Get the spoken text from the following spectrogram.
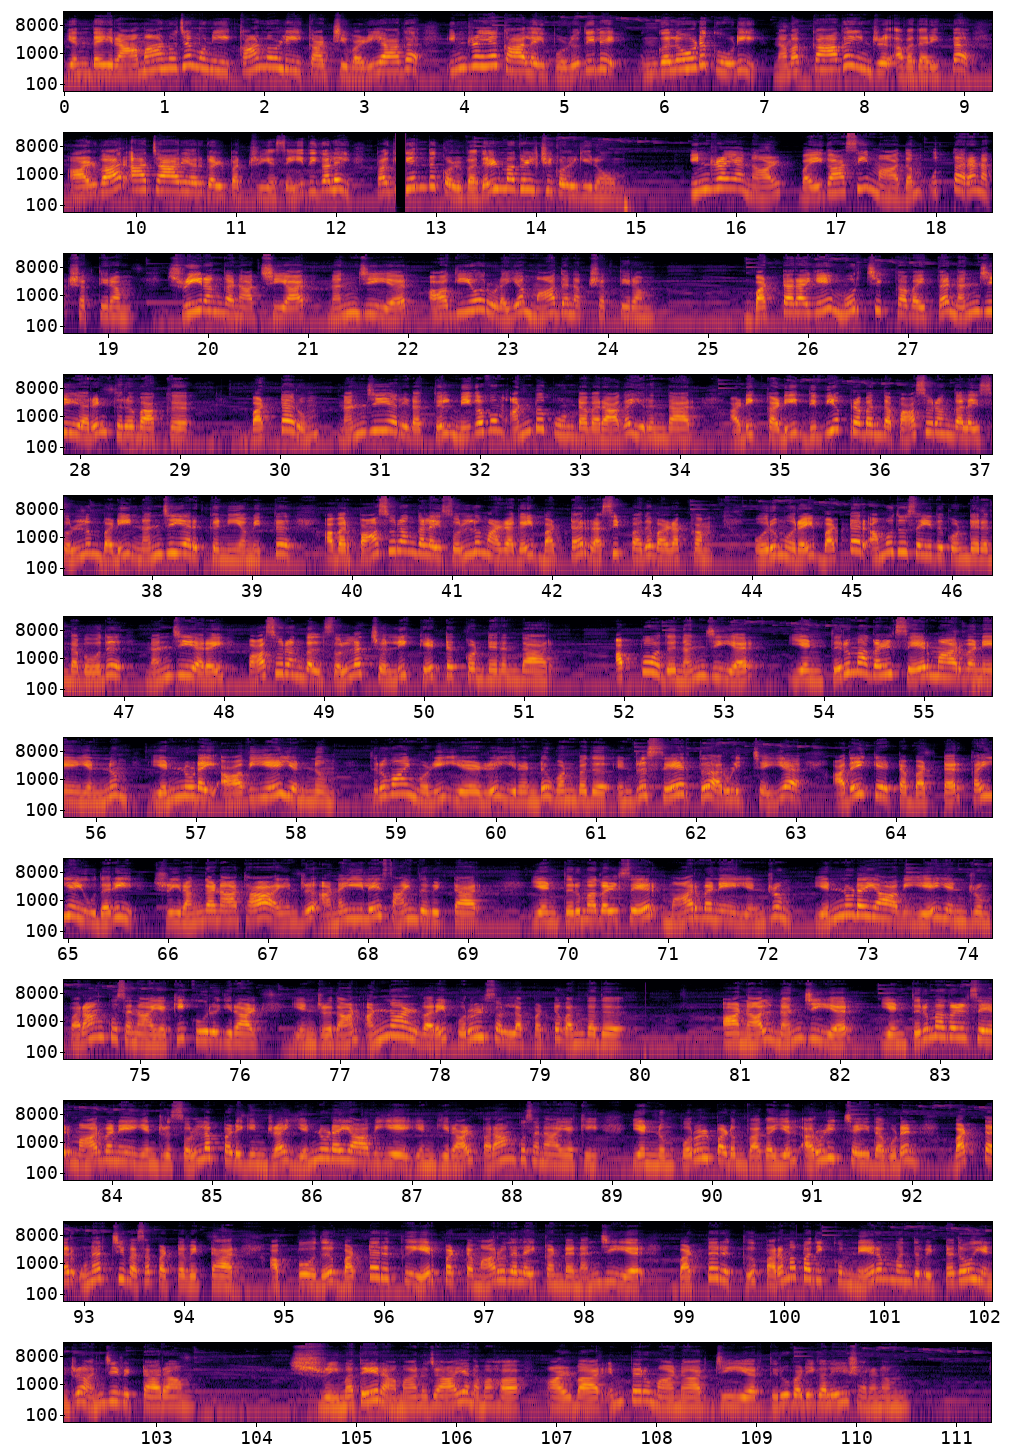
எந்தை ராமானுஜ முனி காணொளி காட்சி வழியாக இன்றைய காலை பொழுதிலே உங்களோடு கூடி நமக்காக இன்று அவதரித்த ஆழ்வார் ஆச்சாரியர்கள் பற்றிய செய்திகளை பகிர்ந்து கொள்வதில் மகிழ்ச்சி கொள்கிறோம். இன்றைய நாள் வைகாசி மாதம் உத்தர நட்சத்திரம். ஸ்ரீரங்கநாச்சியார் நஞ்சியர் ஆகியோருடைய மாத நட்சத்திரம். பட்டரையே மூர்ச்சிக்க வைத்த நஞ்சியரின் திருவாக்கு. பட்டரும் நஞ்சியரிடத்தில் மிகவும் அன்பு பூண்டவராக இருந்தார். அடிக்கடி திவ்ய பிரபந்த பாசுரங்களை சொல்லும்படி நஞ்சியருக்கு நியமித்து அவர் பாசுரங்களை சொல்லும் அழகை பட்டர் ரசிப்பது வழக்கம். ஒருமுறை பட்டர் அமுது செய்து கொண்டிருந்தபோது நஞ்சியரை பாசுரங்கள் சொல்லச் சொல்லி கேட்டுக்கொண்டிருந்தார் அப்போது நஞ்சியர் என் திருமகள் சேர்மார்வனே என்னும் என்னுடை ஆவியே என்னும் திருவாய்மொழி ஏழு இரண்டு ஒன்பது என்று சேர்த்து அருளிச் செய்ய அதை கேட்ட பட்டர் கையை உதறி ஸ்ரீ ரங்கநாதா என்று அணையிலே சாய்ந்து விட்டார். என் திருமகள் சேர் மார்வனே என்றும் என்னுடையாவியே என்றும் பராங்குசநாயக்கி கூறுகிறாள் என்றுதான் அந்நாள் வரை பொருள் சொல்லப்பட்டு வந்தது. ஆனால் நஞ்சியர் என் திருமகள் சேர் மார்வனே என்று சொல்லப்படுகின்ற என்னுடையாவியே என்கிறாள் பராங்குசநாயகி. என்னும் பொருள்படும் வகையில் அருளிச் செய்தவுடன் பட்டர் உணர்ச்சி வசப்பட்டு விட்டார். அப்போது பட்டருக்கு ஏற்பட்ட மாறுதலைக் கண்ட நஞ்சியர் பட்டருக்கு பரமபதிக்கும் நேரம் வந்து விட்டதோ என்று அஞ்சிவிட்டாராம் ஸ்ரீமதே ராமானுஜாய நமக ஆழ்வார் எம்பெருமானார் ஜீயர் திருவடிகளே சரணம்.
